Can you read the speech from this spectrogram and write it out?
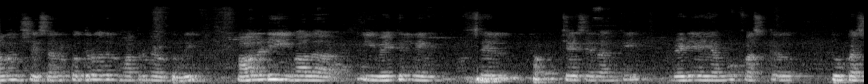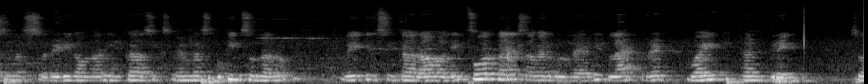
అనౌన్స్ చేశారు. కొద్ది రోజులు మాత్రమే ఉంటుంది. ఆల్రెడీ ఇవాళ ఈ వెహికల్ని సేల్ చేసేదానికి రెడీ అయ్యాము. ఫస్ట్ టూ కస్టమర్స్ రెడీగా ఉన్నారు. ఇంకా సిక్స్ మెంబర్స్ బుకింగ్స్ ఉన్నారు. వెహికల్స్ ఇంకా రావాలి. ఫోర్ కలర్స్ అవైలబుల్ ఉన్నాయండి. Black red white and grey so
